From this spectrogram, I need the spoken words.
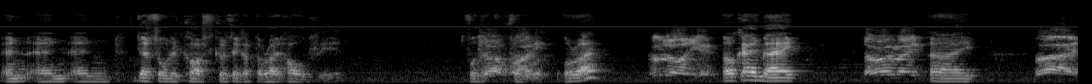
And and and that's all it costs because they got the right holes there. For the, Yeah, for the All right. Good on you. Okay, mate. All right, mate. Bye. Bye.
